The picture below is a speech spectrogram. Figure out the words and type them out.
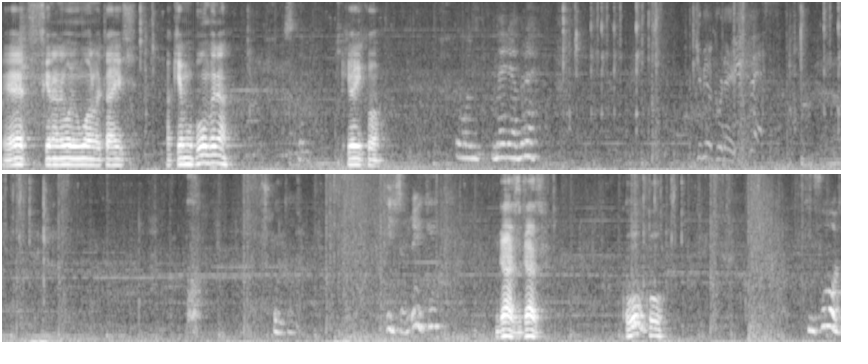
Ec, s'kena nevojë m'u marrë me ta hiq. A kemi bomba na? S'kem. Kjo i ka. Unë, merja bre. Isam, iki. Gaz, gaz. Ku, ku? Ik fort.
